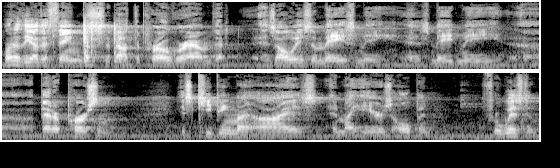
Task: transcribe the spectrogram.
One of the other things about the program that has always amazed me, has made me uh, a better person, is keeping my eyes and my ears open for wisdom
